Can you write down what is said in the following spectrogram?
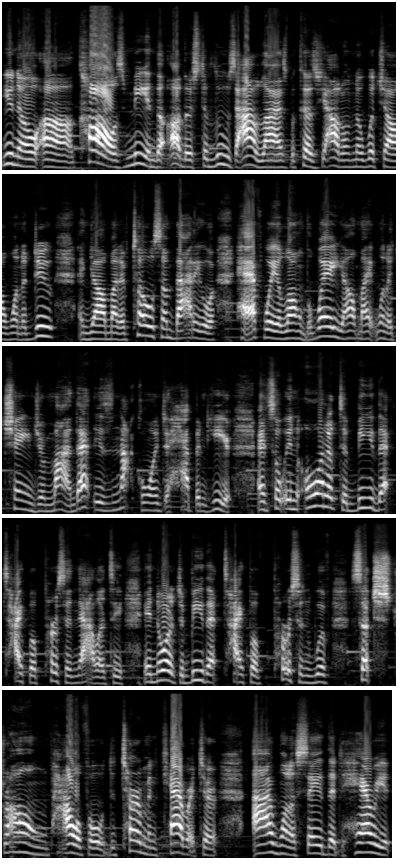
you know, uh, cause me and the others to lose our lives because y'all don't know what y'all wanna do. And y'all might have told somebody, or halfway along the way, y'all might wanna change your mind. That is not going to happen here. And so, in order to be that type of personality, in order to be that type of person with such strong, powerful, determined character, I want to say that Harriet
